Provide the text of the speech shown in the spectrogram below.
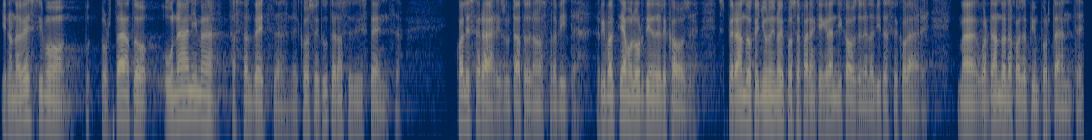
e non avessimo portato un'anima a salvezza nel corso di tutta la nostra esistenza, quale sarà il risultato della nostra vita? Ribaltiamo l'ordine delle cose, sperando che ognuno di noi possa fare anche grandi cose nella vita secolare, ma guardando alla cosa più importante,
